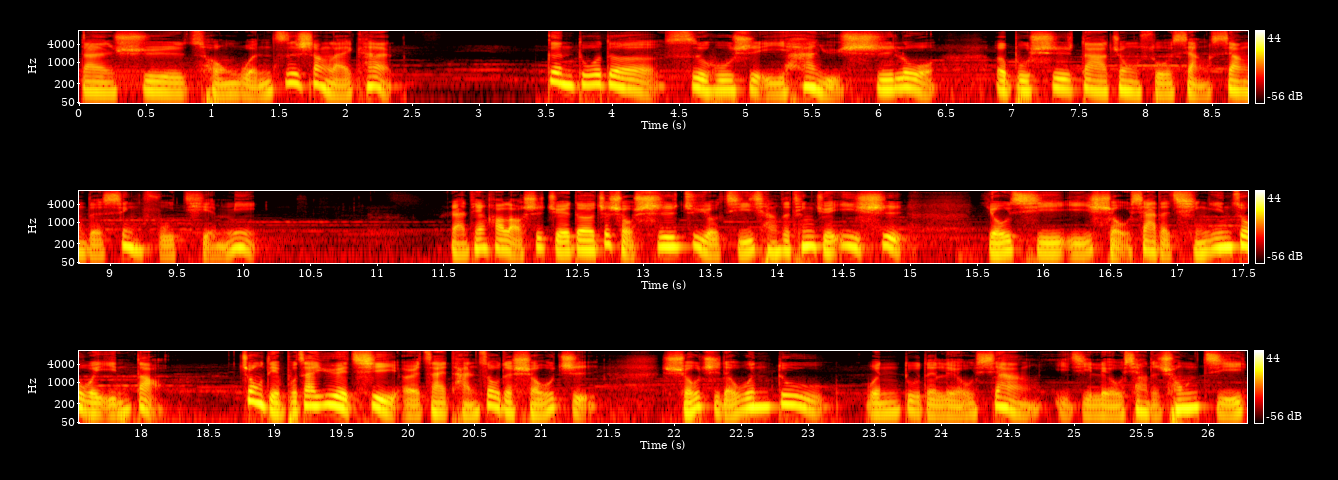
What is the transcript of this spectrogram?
但是从文字上来看，更多的似乎是遗憾与失落，而不是大众所想象的幸福甜蜜。冉天豪老师觉得这首诗具有极强的听觉意识，尤其以手下的琴音作为引导，重点不在乐器，而在弹奏的手指，手指的温度、温度的流向以及流向的冲击。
